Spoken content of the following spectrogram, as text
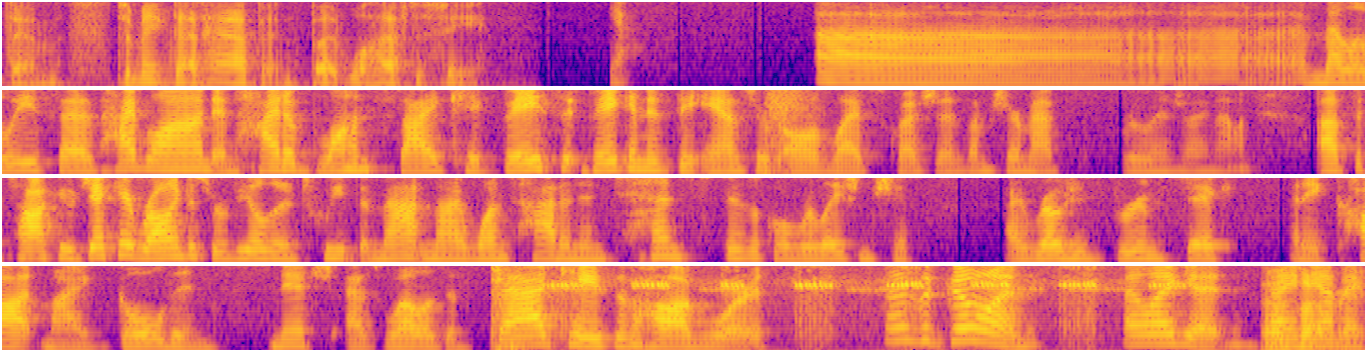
them to make that happen, but we'll have to see. Yeah. Uh, Meloe says, "Hi, blonde, and hi to blonde sidekick. Bacon is the answer to all of life's questions. I'm sure Matt's really enjoying that one." Uh, Fataku, J.K. Rowling just revealed in a tweet that Matt and I once had an intense physical relationship. I rode his broomstick, and he caught my golden snitch, as well as a bad case of Hogwarts. How's it going? I like it. That's Dynamic.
